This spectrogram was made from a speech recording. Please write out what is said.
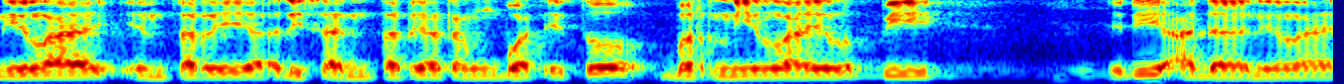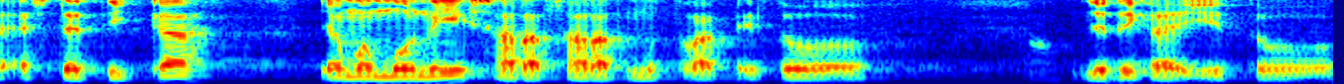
nilai interior desain interior yang buat itu bernilai lebih. Jadi ada nilai estetika yang memenuhi syarat-syarat mutlak itu. Jadi kayak gitu.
